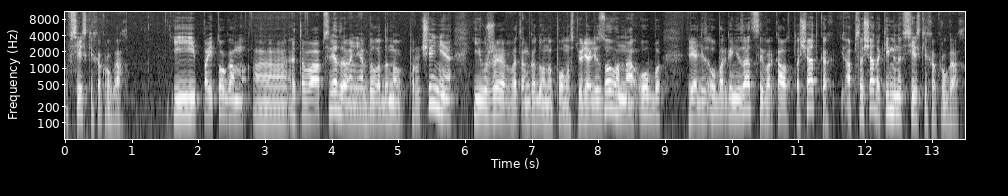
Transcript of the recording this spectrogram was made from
в сельских округах. И по итогам э, этого обследования было дано поручение, и уже в этом году оно полностью реализовано, об, реали, об организации воркаут-площадках, площадок именно в сельских округах.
